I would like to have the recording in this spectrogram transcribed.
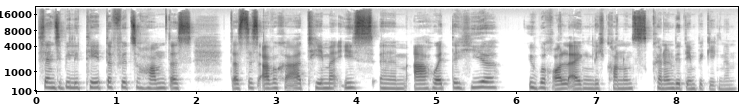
Sensibilität dafür zu haben, dass, dass das einfach auch ein Thema ist, ähm, auch heute hier überall eigentlich kann uns, können wir dem begegnen.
